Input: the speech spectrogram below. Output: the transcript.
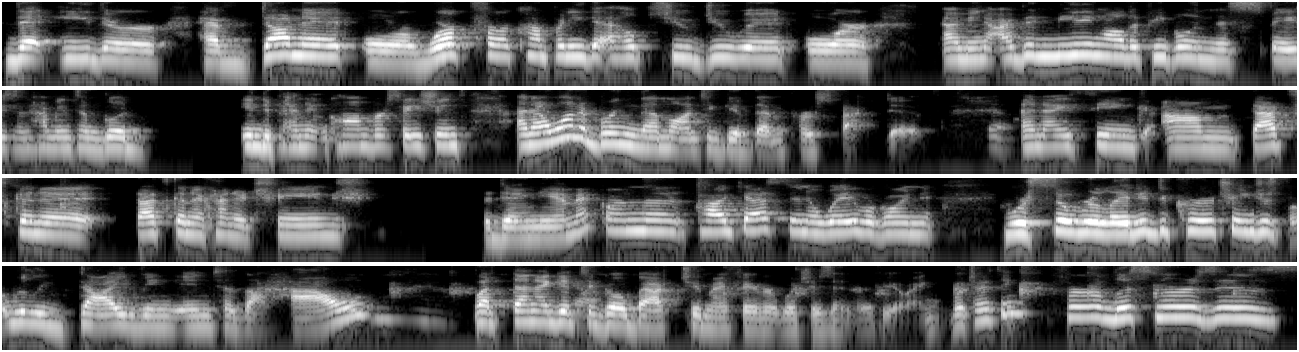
that either have done it or work for a company that helps you do it. Or, I mean, I've been meeting all the people in this space and having some good independent conversations and I want to bring them on to give them perspective. Yeah. And I think um, that's gonna that's gonna kind of change the dynamic on the podcast in a way. We're going to we're still related to career changes, but really diving into the how. But then I get to go back to my favorite, which is interviewing, which I think for listeners is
